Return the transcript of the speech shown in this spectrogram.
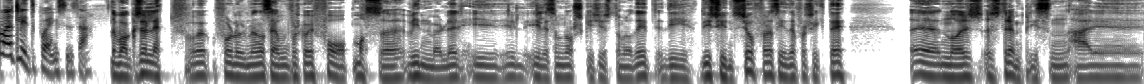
var et lite poeng, syns jeg. det var ikke så lett for, for nordmenn å se hvorfor skal vi få opp masse vindmøller i, i, i liksom norske kystområder. De, de syns jo, for å si det forsiktig, eh, når strømprisen er eh,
